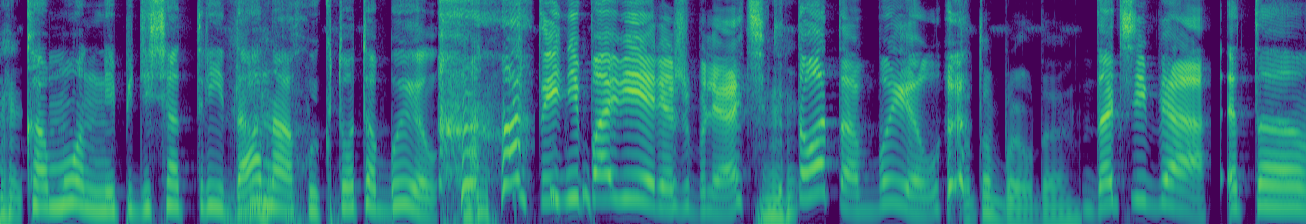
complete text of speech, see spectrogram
Come on, мне 53, да, нахуй, кто-то был. Ты не поверишь, блядь. Кто-то был. Кто-то был, да. До тебя. Это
